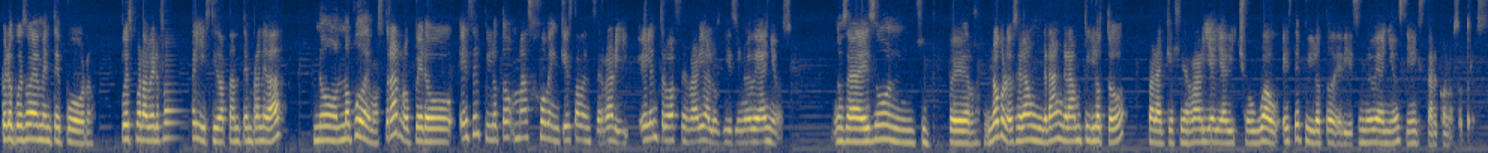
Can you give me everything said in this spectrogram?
Pero pues obviamente por, pues por haber fallecido a tan temprana edad, no, no pudo demostrarlo, pero es el piloto más joven que ha estado en Ferrari. Él entró a Ferrari a los 19 años. O sea, es un super logro. O era un gran, gran piloto para que Ferrari haya dicho, wow, este piloto de 19 años tiene que estar con nosotros.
